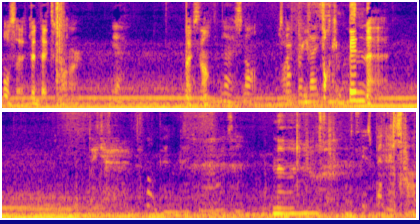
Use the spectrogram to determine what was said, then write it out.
Also, it's bin day tomorrow. Yeah. No, it's not. No, it's not. It's not You've been day fucking tomorrow. been there. Dickhead. It's not been day tomorrow, is it? No. Who's been here, Stan?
